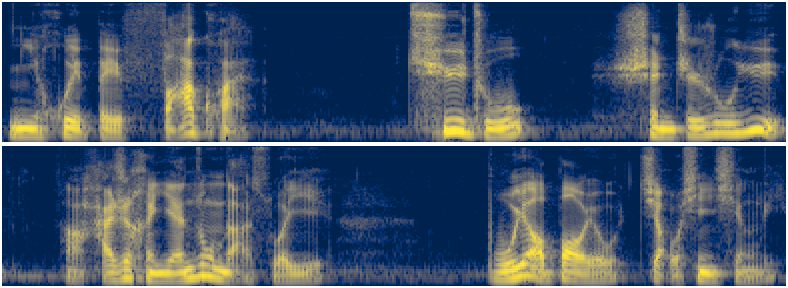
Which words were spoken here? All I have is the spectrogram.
你会被罚款、驱逐，甚至入狱啊，还是很严重的。所以不要抱有侥幸心理。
